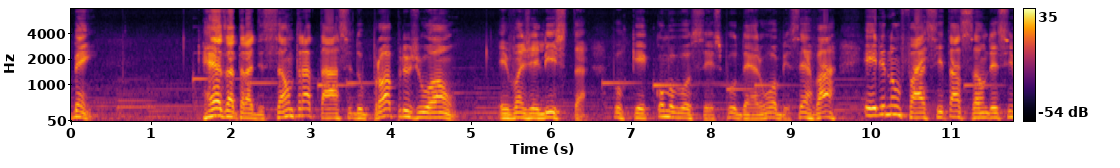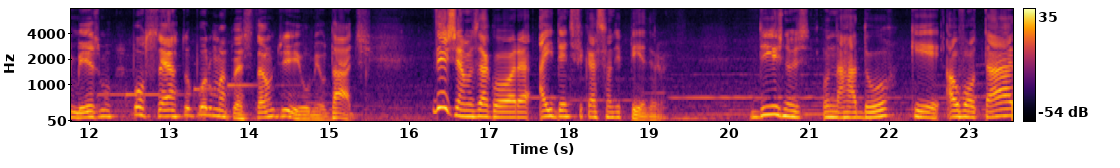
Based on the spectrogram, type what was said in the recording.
Bem, Reza a tradição tratasse do próprio João, evangelista, porque, como vocês puderam observar, ele não faz citação desse mesmo, por certo, por uma questão de humildade. Vejamos agora a identificação de Pedro. Diz-nos o narrador que, ao voltar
